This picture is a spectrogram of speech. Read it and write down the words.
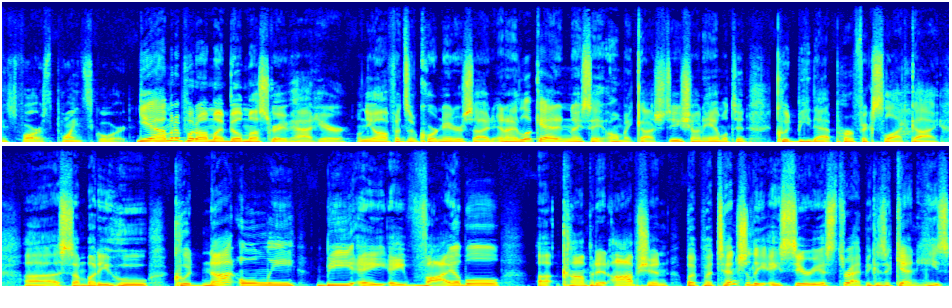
as far as points scored. Yeah, I'm going to put on my Bill Musgrave hat here on the offensive coordinator side, and I look at it and I say, "Oh my gosh, DaeSean Hamilton could be that perfect slot guy, uh, somebody who could not only be a a viable." Uh, competent option, but potentially a serious threat because again, he's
